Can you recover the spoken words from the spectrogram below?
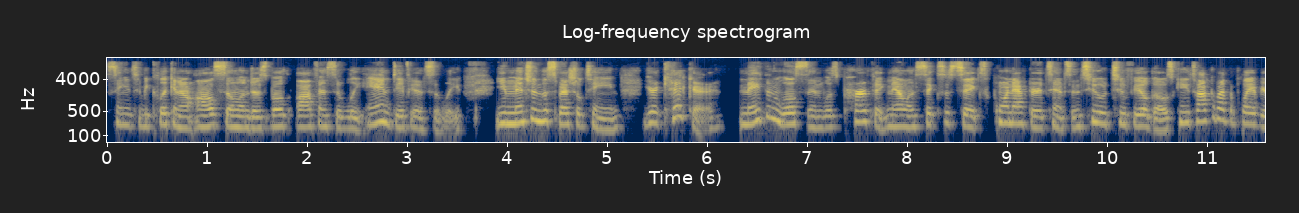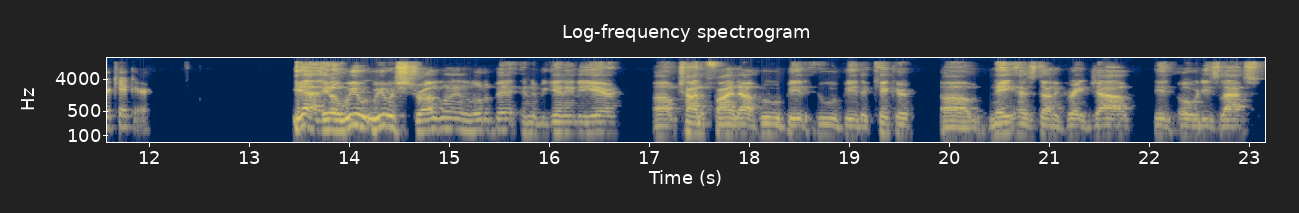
seemed to be clicking on all cylinders, both offensively and defensively. You mentioned the special team. Your kicker, Nathan Wilson, was perfect, nailing six of six point after attempts and two of two field goals. Can you talk about the play of your kicker? Yeah, you know, we we were struggling a little bit in the beginning of the year, um, trying to find out who would be who would be the kicker. Um, Nate has done a great job over these last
